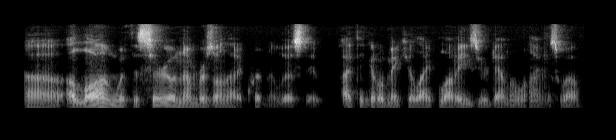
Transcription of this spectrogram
uh, along with the serial numbers on that equipment list, it, I think it'll make your life a lot easier down the line as well.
